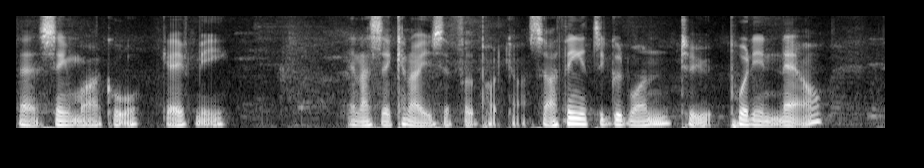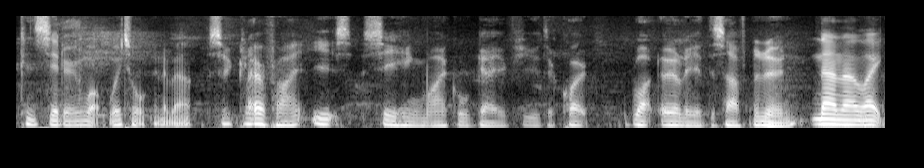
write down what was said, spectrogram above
that Sihing Michael gave me. And I said, Can I use it for the podcast? So I think it's a good one to put in now, considering what we're talking about. So clarify, is Sihing Michael gave you the quote what earlier this afternoon? No, no, like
